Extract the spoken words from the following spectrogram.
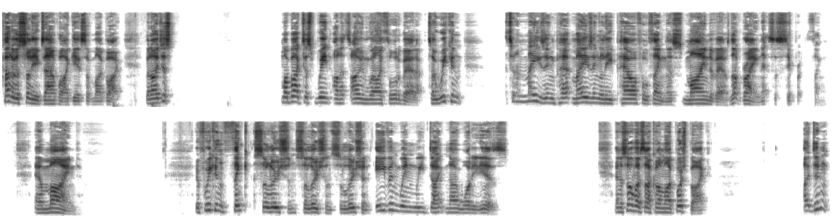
kind of a silly example, I guess, of my bike, but I just, my bike just went on its own when I thought about it. So we can, it's an amazing, amazingly powerful thing, this mind of ours, not brain, that's a separate thing. Our mind if we can think solution, solution, solution, even when we don't know what it is. And it's almost like on my push bike, I didn't,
